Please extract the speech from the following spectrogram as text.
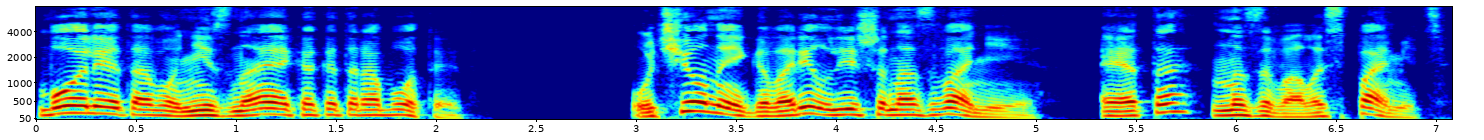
более того, не зная, как это работает. Ученый говорил лишь о названии. Это называлось память.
